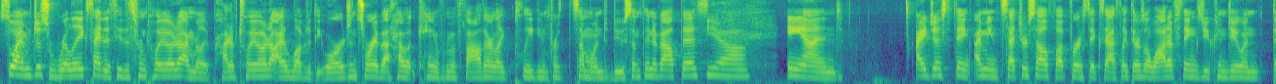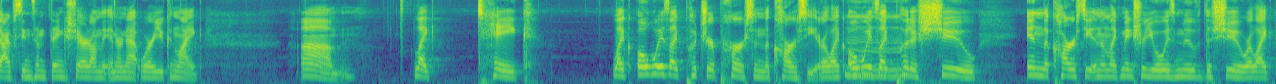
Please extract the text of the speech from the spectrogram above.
So, I'm just really excited to see this from Toyota. I'm really proud of Toyota. I loved the origin story about how it came from a father, like pleading for someone to do something about this. Yeah. And I just think, I mean, set yourself up for success. Like, there's a lot of things you can do, and I've seen some things shared on the internet where you can like, um, like take, like always like put your purse in the car seat, or like always like put a shoe in the car seat, and then like make sure you always move the shoe, or like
